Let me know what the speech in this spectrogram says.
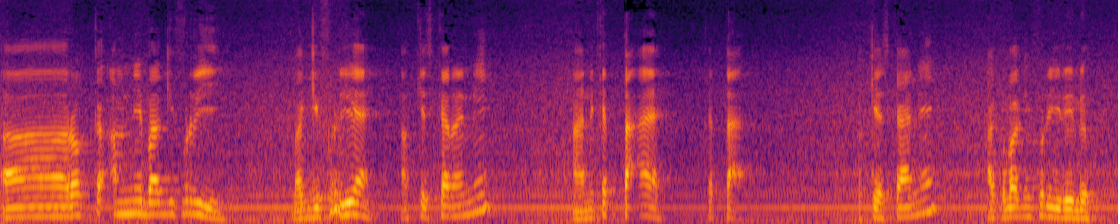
uh, rocker arm ni bagi free. Bagi free eh. Okey, sekarang ni ha, ni ketat eh. Ketat. Okey, sekarang ni aku bagi free dulu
